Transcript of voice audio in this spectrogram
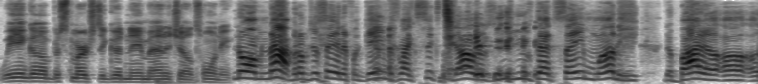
we ain't gonna besmirch the good name of NHL 20. No, I'm not. But I'm just saying, if a game is like sixty dollars, you use that same money to buy a, a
